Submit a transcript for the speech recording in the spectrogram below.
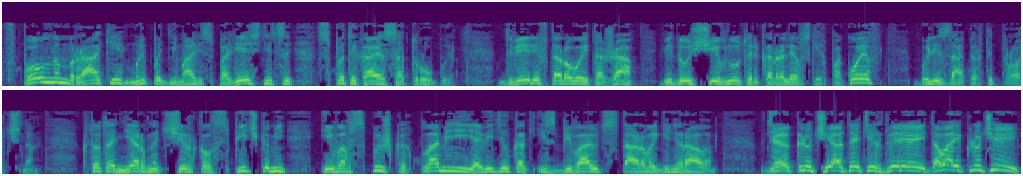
В полном мраке мы поднимались по лестнице, спотыкаясь о трупы. Двери второго этажа, ведущие внутрь королевских покоев, были заперты прочно. Кто-то нервно чиркал спичками, и во вспышках пламени я видел, как избивают старого генерала. «Где ключи от этих дверей? Давай ключи!»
